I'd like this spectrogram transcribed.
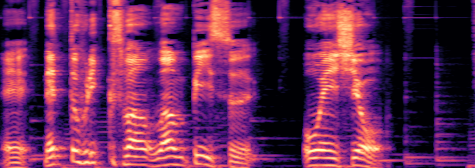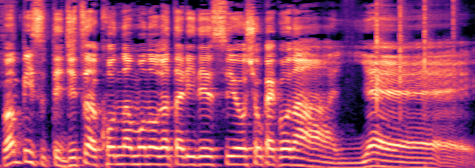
えー、ネットフリックス版ワンピース応援しようワンピースって実はこんな物語ですよ紹介コーナーイエ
